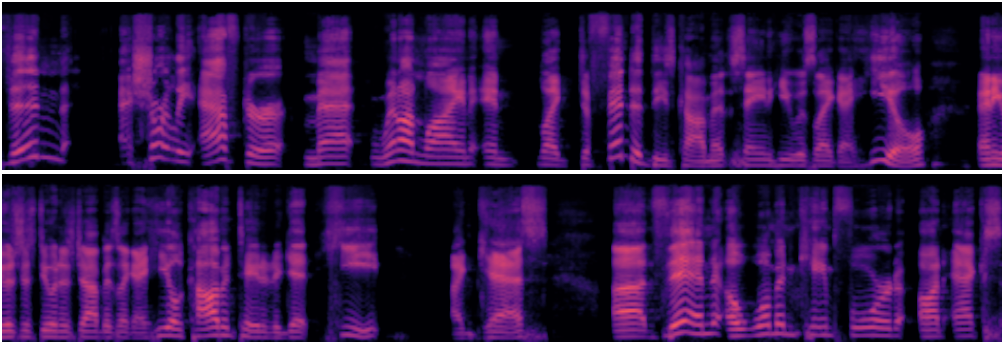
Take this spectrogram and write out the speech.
then uh, shortly after Matt went online and like defended these comments, saying he was like a heel and he was just doing his job as like a heel commentator to get heat, I guess. Uh, then a woman came forward on X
